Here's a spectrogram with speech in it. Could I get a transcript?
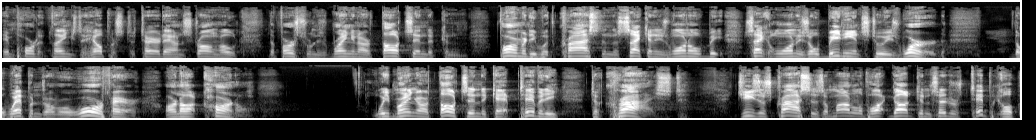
important things to help us to tear down strongholds. The first one is bringing our thoughts into conformity with Christ, and the second is one obe- second one is obedience to His word. The weapons of our warfare are not carnal. We bring our thoughts into captivity to Christ. Jesus Christ is a model of what God considers typical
